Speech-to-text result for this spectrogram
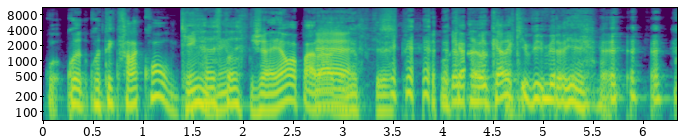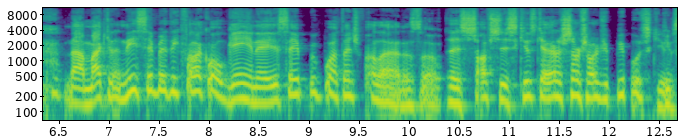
Qu- Quando, quando tem que falar com alguém, né? Já é uma parada, É. né? Porque o cara, o cara que vive aí na máquina nem sempre tem que falar com alguém, né? Isso é importante falar. Né? Só, soft skills que agora estão chamando de people skills.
